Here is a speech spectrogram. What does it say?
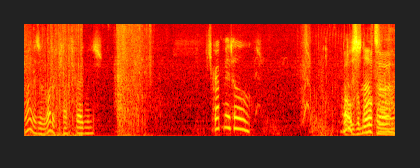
Wow, there's a lot of cloth fragments. Scrap metal! Bottles of water.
